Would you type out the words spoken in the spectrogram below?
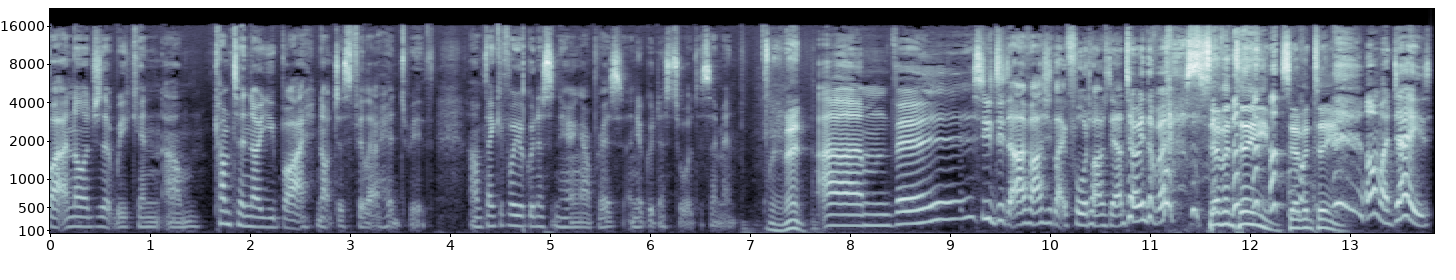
but a knowledge that we can um, come to know you by, not just fill our heads with. Um, thank you for your goodness in hearing our prayers and your goodness towards us. Amen. Amen. Um, verse. You did. I've asked you like four times now. Tell me the verse. 17. 17. Oh my days.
